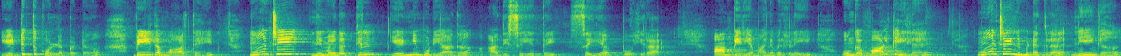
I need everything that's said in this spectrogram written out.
எடுத்து கொள்ளப்பட்ட வேத வார்த்தை மூன்றே நிமிடத்தில் எண்ணி முடியாத அதிசயத்தை செய்ய போகிறார். ஆம் பிரியமானவர்களே உங்கள் வாழ்க்கையில் மூன்றே நிமிடத்தில் நீங்கள்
